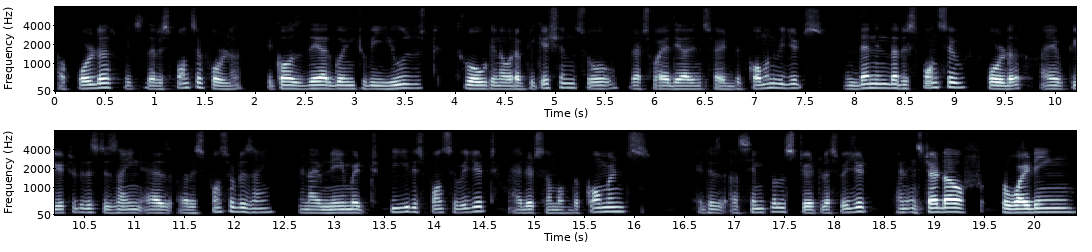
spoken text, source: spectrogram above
a folder which is the responsive folder because they are going to be used throughout in our application. So that's why they are inside the common widgets. And then in the responsive folder i have created this design as a responsive design and i've named it t responsive widget added some of the comments it is a simple stateless widget and instead of providing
